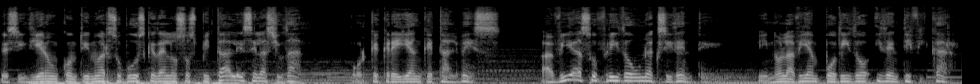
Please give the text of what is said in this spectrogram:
decidieron continuar su búsqueda en los hospitales de la ciudad, porque creían que tal vez había sufrido un accidente y no la habían podido identificar.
